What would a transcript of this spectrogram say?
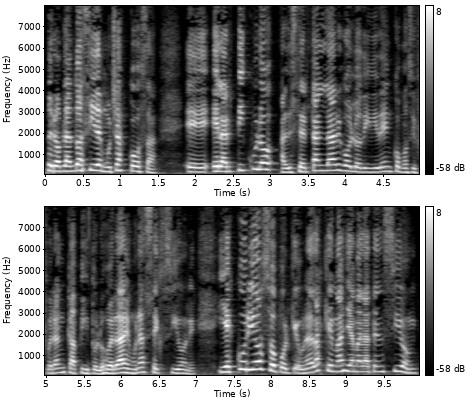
Pero hablando así de muchas cosas, eh, el artículo, al ser tan largo, lo dividen como si fueran capítulos, ¿verdad? En unas secciones. Y es curioso porque una de las que más llama la atención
